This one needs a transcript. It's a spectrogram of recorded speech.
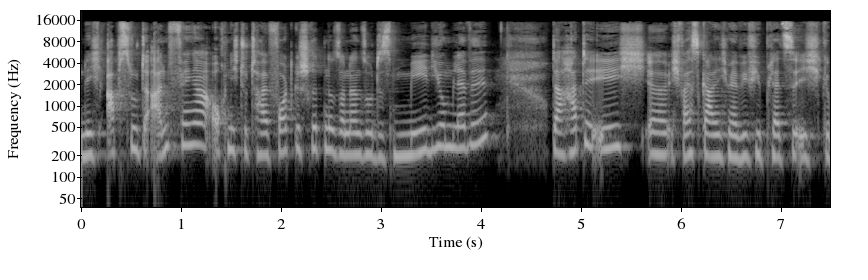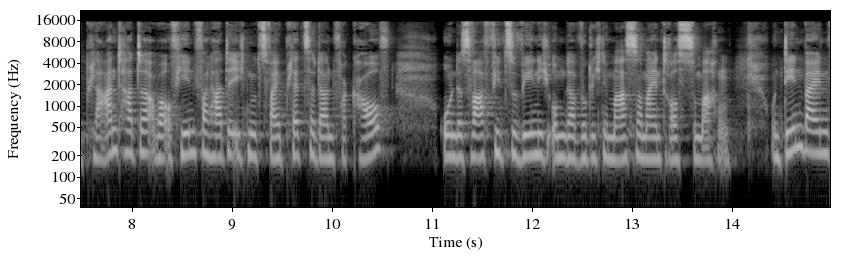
nicht absolute Anfänger, auch nicht total fortgeschrittene, sondern so das Medium-Level. Da hatte ich, äh, ich weiß gar nicht mehr, wie viele Plätze ich geplant hatte, aber auf jeden Fall hatte ich nur zwei Plätze dann verkauft. Und es war viel zu wenig, um da wirklich eine Mastermind draus zu machen. Und den beiden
